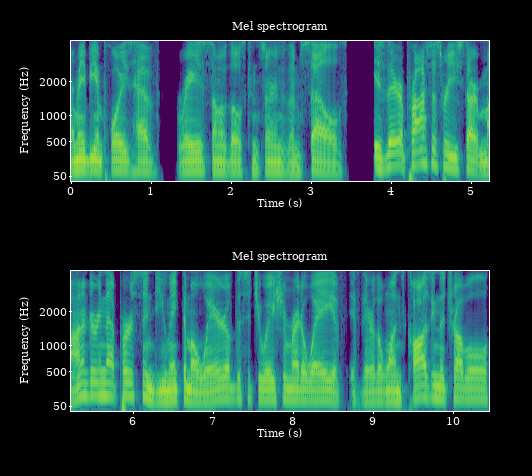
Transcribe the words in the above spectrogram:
or maybe employees have raised some of those concerns themselves. Is there a process where you start monitoring that person? Do you make them aware of the situation right away if, if they're the ones causing the trouble?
